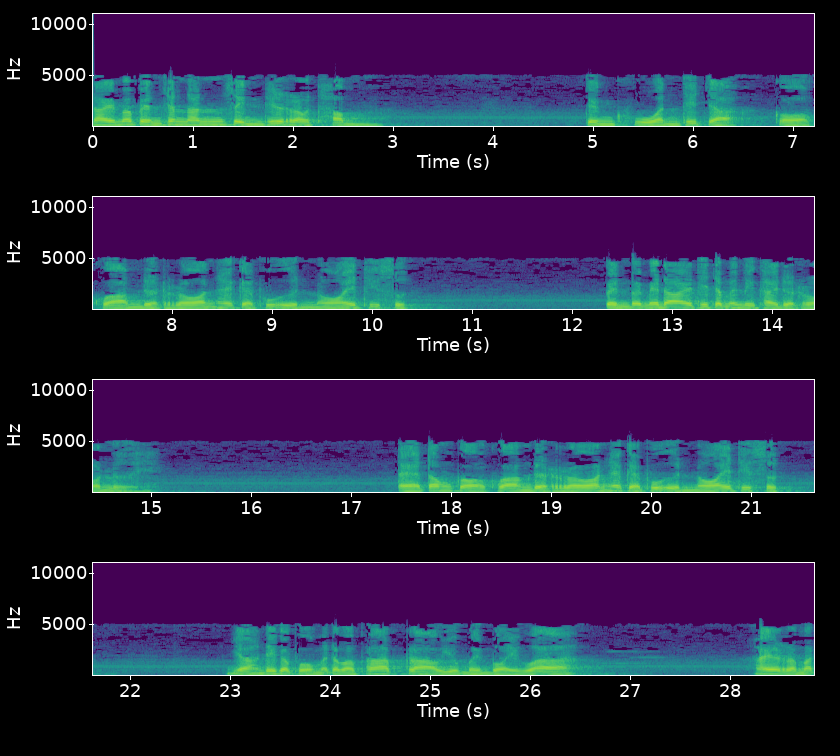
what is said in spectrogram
ในเมื่อเป็นเช่นนั้นสิ่งที่เราทำจึงควรที่จะก่อความเดือดร้อนให้แก่ผู้อื่นน้อยที่สุด เป็นไปไม่ได้ที่จะไม่มีใครเดือดร้อนเลย แต่ต้องก่อความเดือดร้อนให้แก่ผู้อื่นน้อยที่สุด อย่างที่กระผมอัตมภาพกล่าวอยู่บ่อยๆว่า ให้ระมัด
